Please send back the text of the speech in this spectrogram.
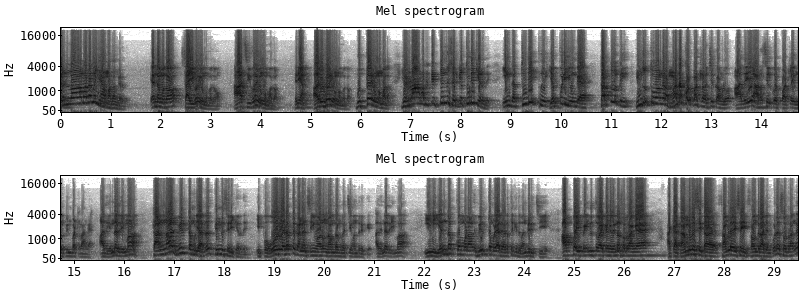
எல்லா மதமும் என் மதங்கிறது எந்த மதம்? சைவம் இவங்க மதம். ஆசிவம் இவங்க மதம். சரியா? அருகம் இவங்க மதம். புத்தம் இவங்க மதம். எல்லா மதத்தையும் திண்டு சரிக்க துடிக்கிறது. இந்த துடிப்பு எப்படி இவங்க தத்துவத்தை இந்துத்துவங்கிற மத கோட்பாட்டுல வச்சிருக்காங்களோ அதே அரசியல் கோட்பாட்டுல இவங்க பின்பற்றுறாங்க. அது என்ன தெரியுமா? தன்னால் வீழ்த்த முடியாதது தின்னு சிரிக்கிறது. இப்போ ஒரு இடத்துக்கு அண்ணன் சீமானும் நாம் தமிழ் கட்சி வந்திருக்கு. அது என்ன தெரியுமா? இனி எந்த கொம்பனாலும் வீழ்த்த முடியாத இடத்துக்கு இது வந்துருச்சு. அப்ப இப்ப இந்துத்துவ இயக்கங்கள் என்ன சொல்றாங்க? அக்கா தமிழிசை தமிழிசை சவுந்தரராஜன் கூட சொல்றாங்க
